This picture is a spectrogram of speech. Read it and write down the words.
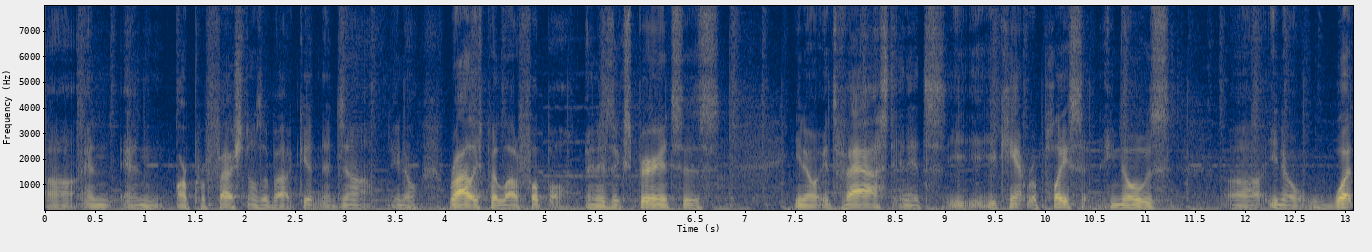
Uh, and and are professionals about getting a job. You know, Riley's played a lot of football, and his experience is, you know, it's vast and it's you, you can't replace it. He knows, uh, you know, what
